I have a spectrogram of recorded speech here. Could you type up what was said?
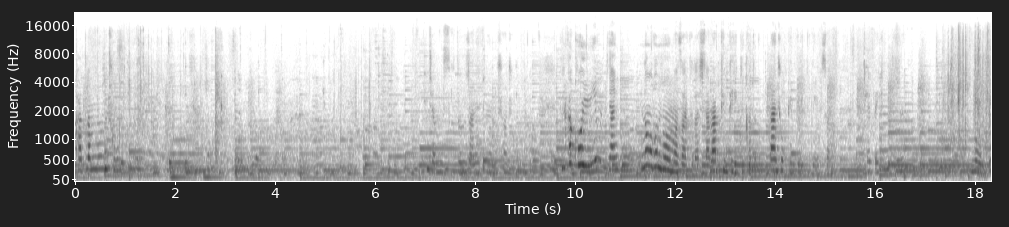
Katlamının çok canını sıktığını zannetmiyorum. Şu an çok. Hırka koyayım. Yani ne olur ne olmaz arkadaşlar. Ben pimpirikli kadınım. Ben çok pimpirikli bir insanım. Bebek Neydi?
